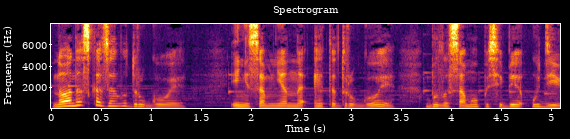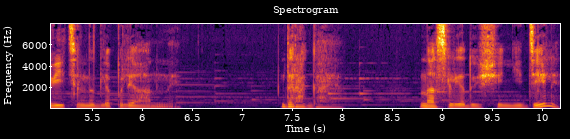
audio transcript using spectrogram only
Но она сказала другое, и, несомненно, это другое было само по себе удивительно для Полианны. «Дорогая, на следующей неделе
